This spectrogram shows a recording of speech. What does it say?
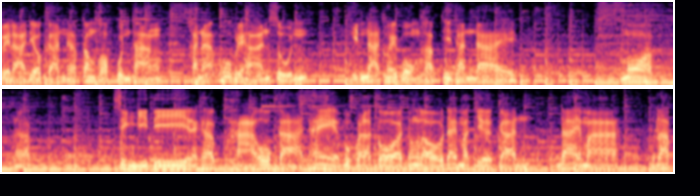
เวลาเดียวกันนะครับ ต้องขอบคุณทางคณะผู้บริหารศูนย์หินดาดห้วยบงครับที่ท่านได้มอบนะครับสิ่งดี ๆ นะครับ หาโอกาสให้บุคลากรของเราได้มาเจอกัน ได้มารับ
